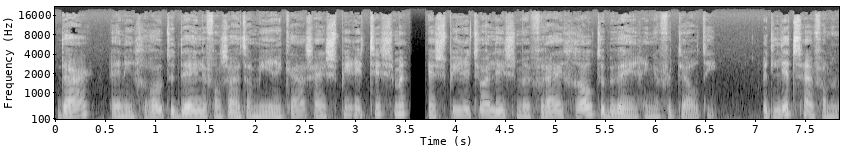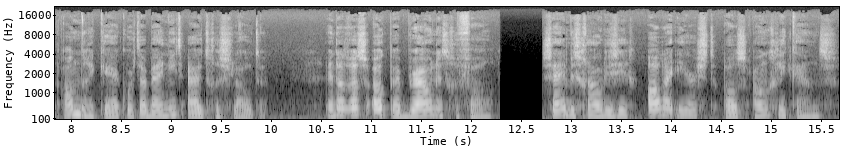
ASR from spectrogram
Daar en in grote delen van Zuid-Amerika zijn spiritisme en spiritualisme vrij grote bewegingen, vertelt hij. Het lid zijn van een andere kerk wordt daarbij niet uitgesloten. En dat was ook bij Brown het geval. Zij beschouwde zich allereerst als Anglikaans.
